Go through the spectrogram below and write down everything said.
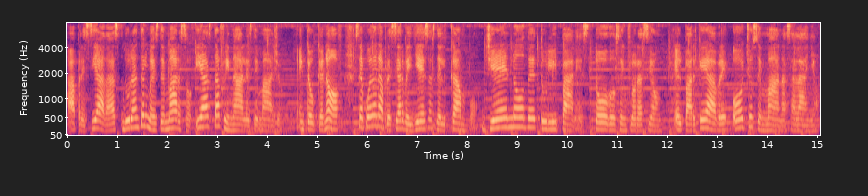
apreciadas durante el mes de marzo y hasta finales de mayo. En Keukenhof se pueden apreciar bellezas del campo, lleno de tulipanes, todos en floración. El parque abre ocho semanas al año.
